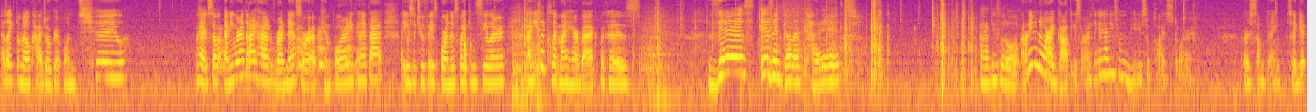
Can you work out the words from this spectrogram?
I like the Milk Hydro Grip one too. Okay, so anywhere that I had redness or a pimple or anything like that, I use the Too Faced Born This Way concealer. I need to clip my hair back because this isn't gonna cut it. I have these little, I don't even know where I got these from. I think I got these from the beauty supply store or something to get.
